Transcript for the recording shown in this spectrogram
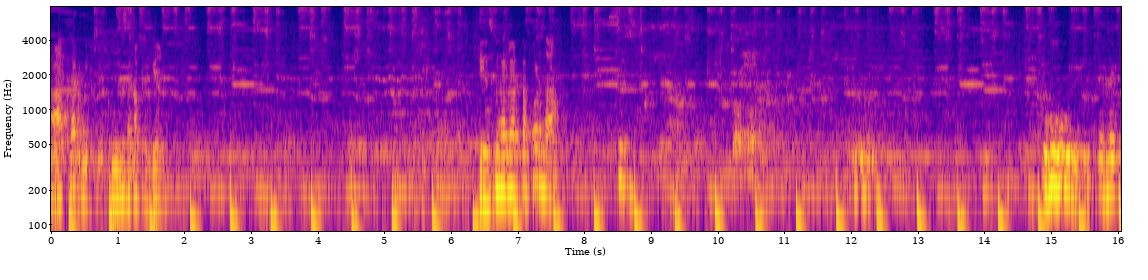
ah, claro, mira, comienzas a la presión. Tienes que darle harta fuerza. Sí. Uy, perfecto.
